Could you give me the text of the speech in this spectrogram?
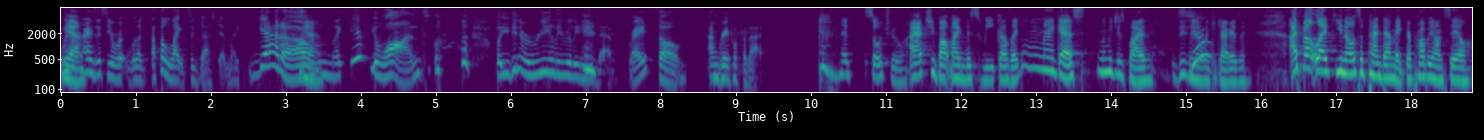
winter Yeah. tires this year were, were like that's a light suggestion. Like get them, Yeah. like if you want, but you didn't really really need them, right? So I'm grateful for that. It's so true. I actually bought mine this week. I was like, "Mm, I guess let me just buy. Did you, winter tires? I felt like you know it's a pandemic. They're probably on sale.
